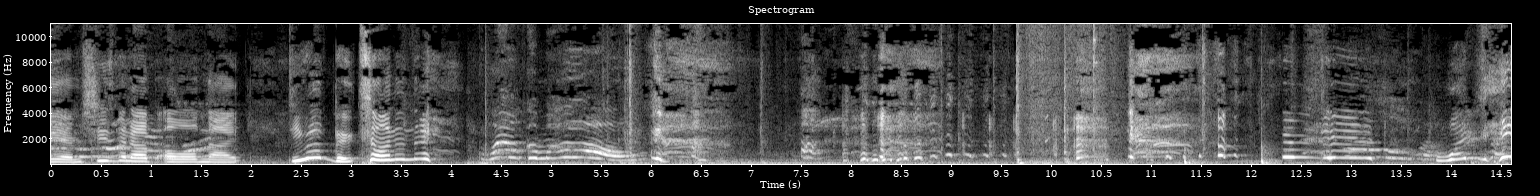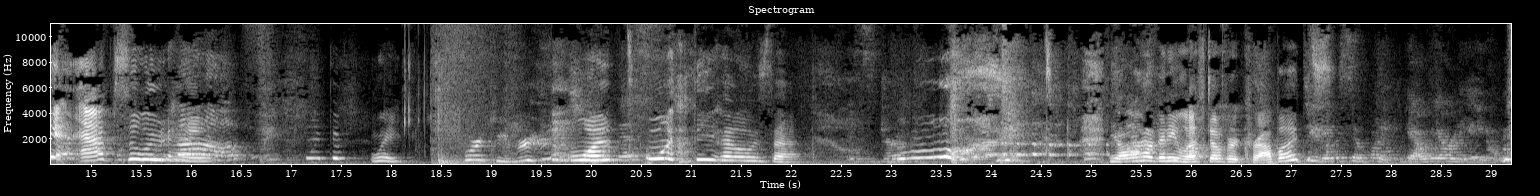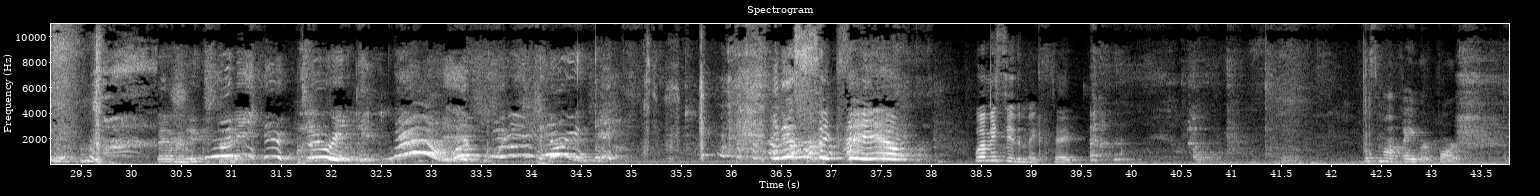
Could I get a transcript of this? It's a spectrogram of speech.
a.m. She's been up all night. Do you have boots on in there? Welcome home. I'm dead. What the absolute hell? What the? Wait. Poor Keever. What? What the hell is that? Y'all have any leftover crab legs? It was so funny. Yeah, we already ate them. They have you doing? No! What are you doing? It is 6 a.m. Let me see the mixtape. That's my favorite part.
